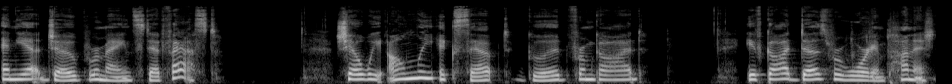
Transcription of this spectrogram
And yet Job remained steadfast. Shall we only accept good from God? If God does reward and punish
